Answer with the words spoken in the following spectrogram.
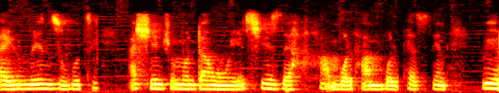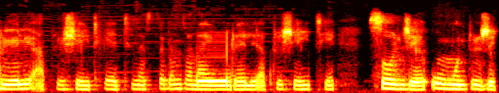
ayimenzi ukuthi ashintshe umuntu anguye. She's a humble humble person. We really appreciate her. Thina sisebenza nayo we really appreciate her. So nje umuntu nje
